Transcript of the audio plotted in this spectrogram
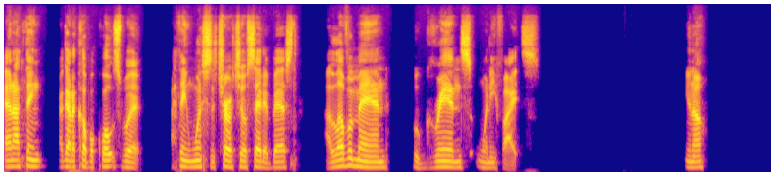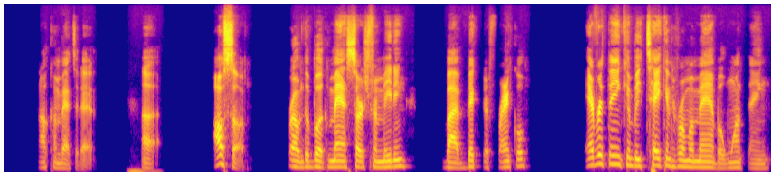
And I think I got a couple quotes, but I think Winston Churchill said it best. I love a man who grins when he fights. You know, I'll come back to that. Uh, also, from the book Man's Search for Meaning by Viktor Frankl, everything can be taken from a man but one thing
